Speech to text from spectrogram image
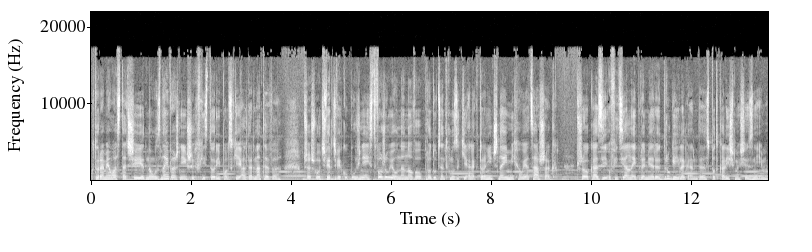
która miała stać się jedną z najważniejszych w historii polskiej alternatywy. Przeszło ćwierć wieku później stworzył ją na nowo producent muzyki elektronicznej Michał Jacaszek. Przy okazji oficjalnej premiery drugiej Legendy spotkaliśmy się z nim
